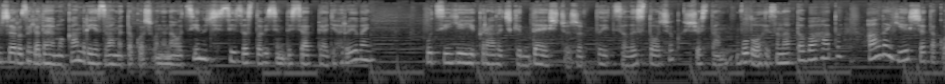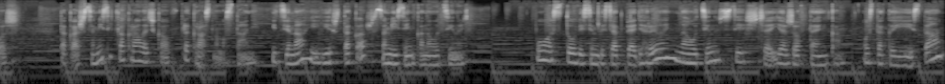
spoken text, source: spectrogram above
Вже розглядаємо камрії, з вами також вони на оціночці за 185 гривень. У цієї кралечки дещо жовтиться листочок, щось там вологи занадто багато, але є ще також така ж самісінька кралечка в прекрасному стані. І ціна її ж така ж самісінька на оціночці. По 185 гривень на оціночці ще є жовтенька. Ось такий її стан.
